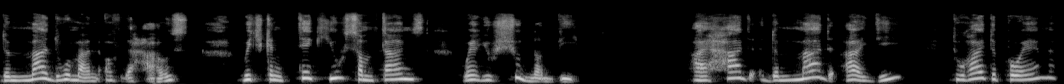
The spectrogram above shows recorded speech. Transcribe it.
the mad woman of the house, which can take you sometimes where you should not be. I had the mad idea to write a poem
